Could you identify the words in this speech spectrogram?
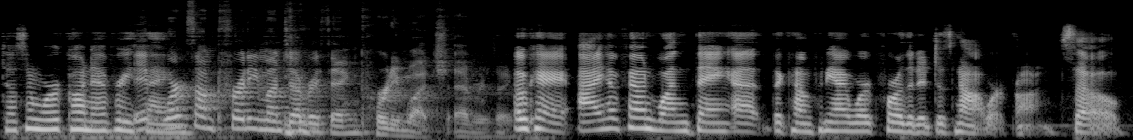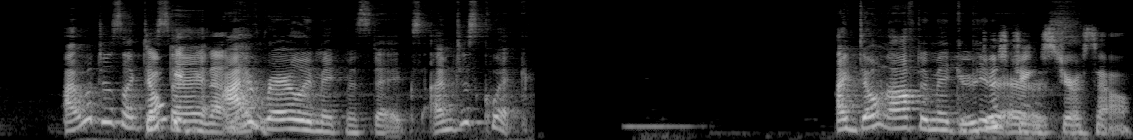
Doesn't work on everything. It works on pretty much everything. Pretty much everything. Okay, I have found one thing at the company I work for that it does not work on. So I would just like to Don't give say me that I rarely make mistakes. I'm just quick. I don't often make you computer just errors. jinxed yourself.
